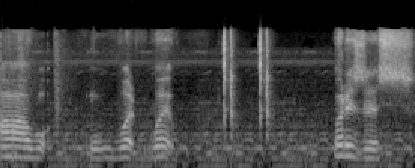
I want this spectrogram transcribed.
uh wh- what what what is this?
